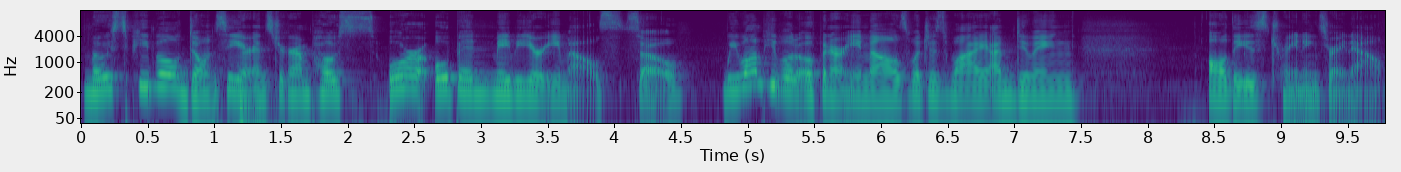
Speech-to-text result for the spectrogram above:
Most people don't see your Instagram posts or open maybe your emails. So, we want people to open our emails, which is why I'm doing all these trainings right now.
